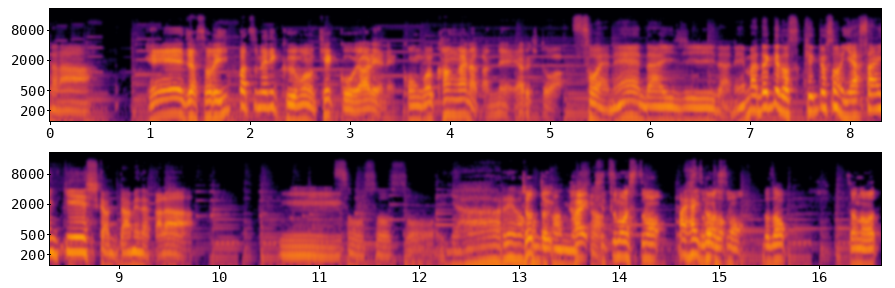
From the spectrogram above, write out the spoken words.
たな。いへえじゃあそれ一発目に食うもの結構あれやね。今後考えなあかんねやる人は。そうやね。大事だね。まあだけど結局その野菜系しかダメだから。うーん。そうそうそう。いやーあれはちょっとはい質問質問。はいはいどうぞ。どうぞ。その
